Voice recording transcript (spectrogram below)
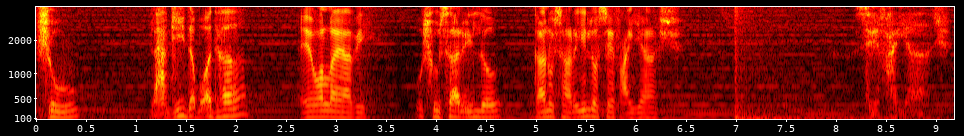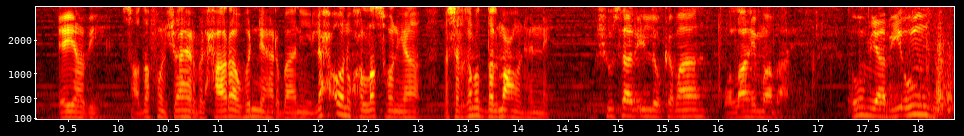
شو؟ العقيد أبو ادهم؟ إيه والله يابي وشو صار له؟ كانوا سارقين له سيف عياش سيف عياش إيه يابي صادفهم شاهر بالحارة وهن هربانين لحقهم وخلصهم ياه بس الغمض ضل معهم هن وشو صار له كمان؟ والله ما بعرف قوم يا بي قوم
